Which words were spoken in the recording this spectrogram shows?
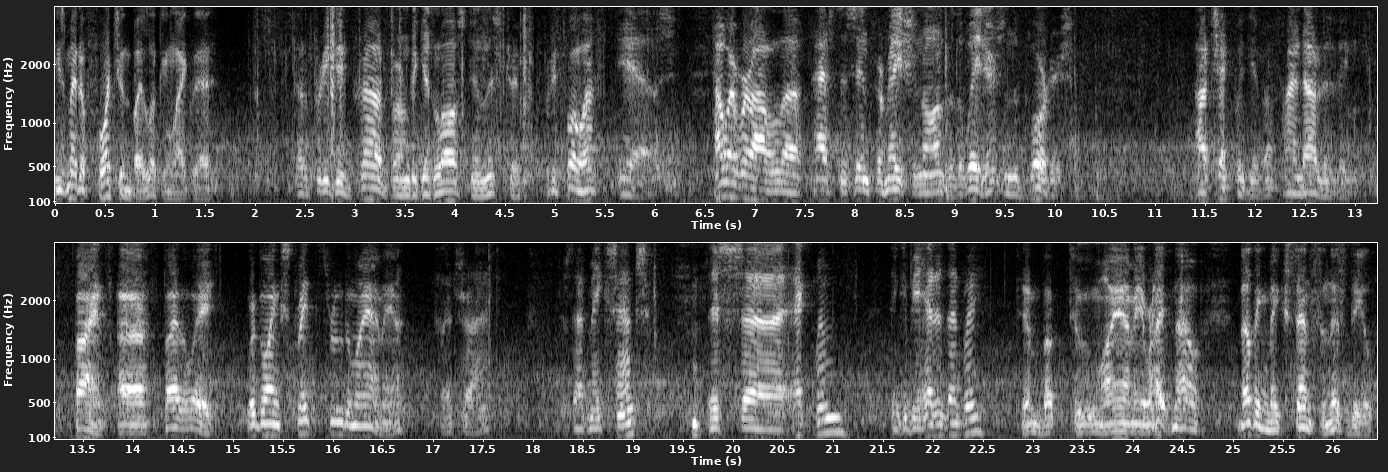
He's made a fortune by looking like that. Got a pretty good crowd for him to get lost in this trip. Pretty full, huh? Yes. However, I'll uh, pass this information on to the waiters and the porters. I'll check with you if I find out anything. Fine. Uh, by the way, we're going straight through to Miami, huh? That's right. Does that make sense? this uh, Ekman, think he'd be headed that way? Timbuktu, to Miami, right now. Nothing makes sense in this deal.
